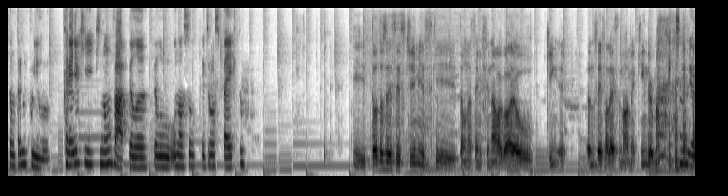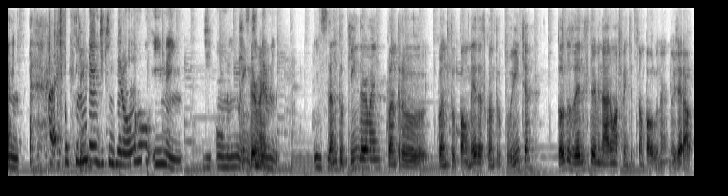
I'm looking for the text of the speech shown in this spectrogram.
tão tranquilo. Creio que, que não vá pela, pelo o nosso retrospecto. E todos esses times que estão na semifinal agora, o King, eu não sei falar esse nome, é Kinderman? É Kinderman. é tipo Kinder de Kinder Ovo e Man, de homem. Kinderman. Kinderman. Isso. Tanto Kinderman quanto, quanto Palmeiras, quanto Corinthians, todos eles terminaram à frente de São Paulo, né? No geral.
